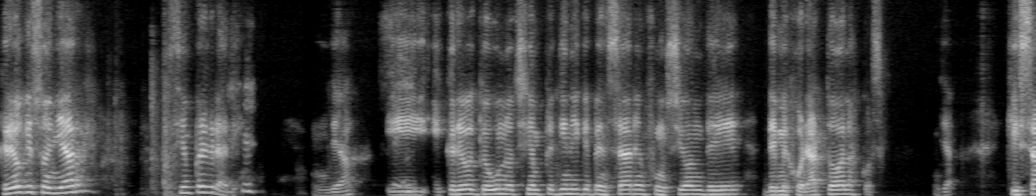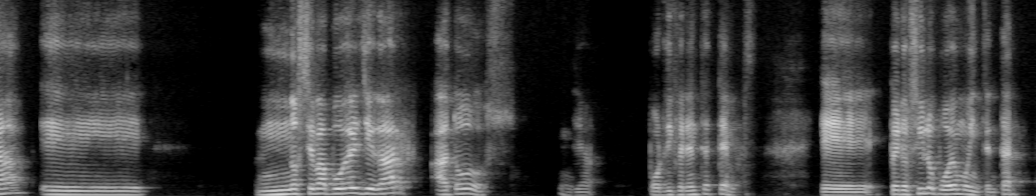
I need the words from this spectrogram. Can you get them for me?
Creo que soñar siempre es gratis, ¿ya? Y, creo que uno siempre tiene que pensar en función de, mejorar todas las cosas, ¿ya? Quizá eh, no se va a poder llegar a todos, ¿ya? Por diferentes temas, eh, pero sí lo podemos intentar.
